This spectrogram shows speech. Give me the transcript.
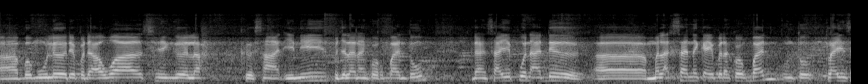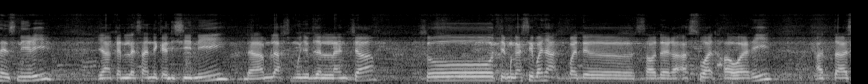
uh, bermula daripada awal sehinggalah ke saat ini perjalanan korban tu. Dan saya pun ada uh, melaksanakan ibadah korban untuk klien saya sendiri yang akan dilaksanakan di sini. Dan alhamdulillah semuanya berjalan lancar. So terima kasih banyak kepada saudara Aswad Hawari atas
